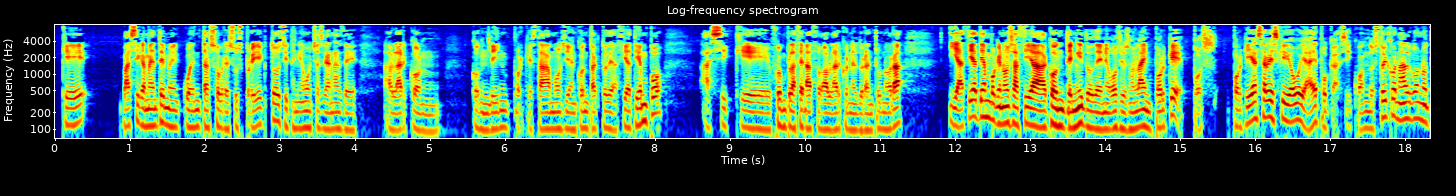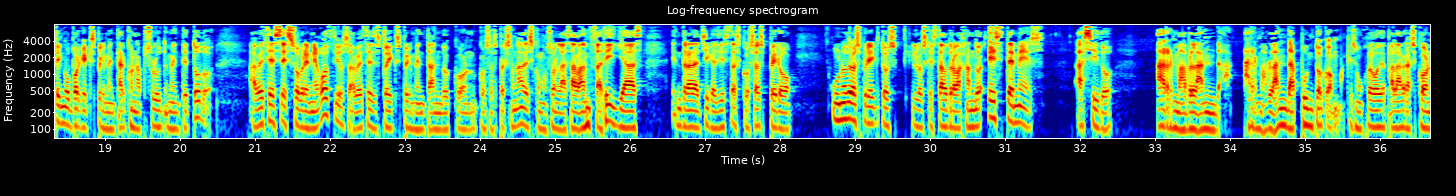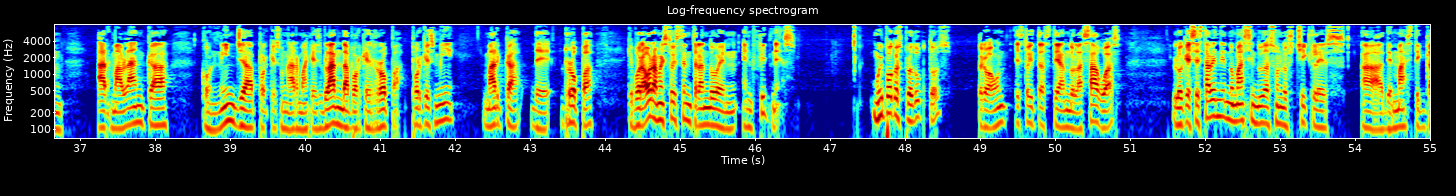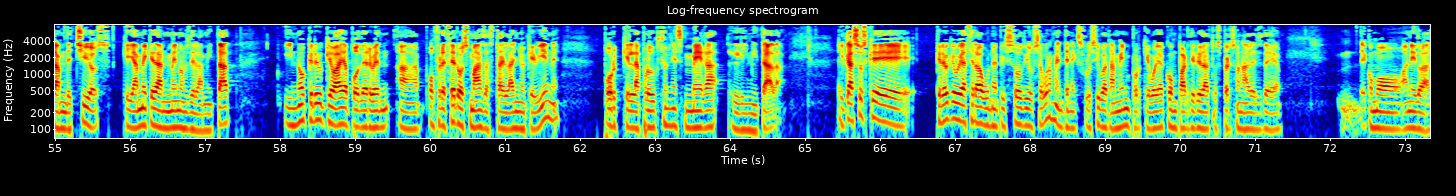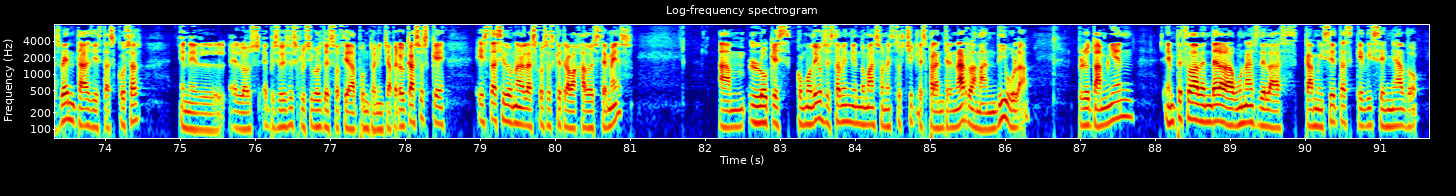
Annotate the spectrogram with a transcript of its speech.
que básicamente me cuenta sobre sus proyectos y tenía muchas ganas de hablar con, con Dean porque estábamos ya en contacto de hacía tiempo. Así que fue un placerazo hablar con él durante una hora. Y hacía tiempo que no se hacía contenido de negocios online. ¿Por qué? Pues porque ya sabéis que yo voy a épocas y cuando estoy con algo no tengo por qué experimentar con absolutamente todo. A veces es sobre negocios, a veces estoy experimentando con cosas personales como son las avanzadillas, entrar a chicas y estas cosas, pero uno de los proyectos en los que he estado trabajando este mes ha sido Arma Blanda, armablanda.com, que es un juego de palabras con arma blanca, con ninja, porque es un arma que es blanda, porque es ropa, porque es mi marca de ropa, que por ahora me estoy centrando en, fitness. Muy pocos productos, pero aún estoy tasteando las aguas. Lo que se está vendiendo más sin duda son los chicles ah, de Mastic Gum de Chios, que ya me quedan menos de la mitad y no creo que vaya a poder ah, ofreceros más hasta el año que viene porque la producción es mega limitada. El caso es que creo que voy a hacer algún episodio, seguramente en exclusiva también, porque voy a compartir datos personales de, de cómo han ido las ventas y estas cosas en, el, en los episodios exclusivos de Sociedad.ninja. Pero el caso es que esta ha sido una de las cosas que he trabajado este mes. lo que, es, como digo, se está vendiendo más son estos chicles para entrenar la mandíbula, pero también he empezado a vender algunas de las camisetas que he diseñado,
